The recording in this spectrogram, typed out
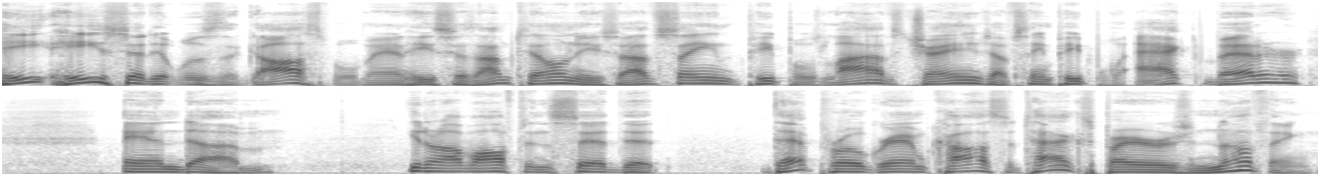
he he said it was the gospel, man. He says, I'm telling you, so I've seen people's lives change. I've seen people act better, and um, you know, I've often said that that program costs the taxpayers nothing.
